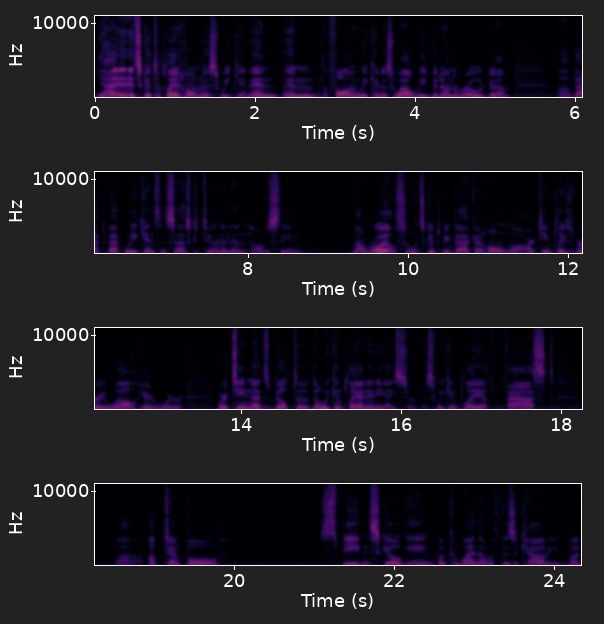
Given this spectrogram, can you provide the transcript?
Yeah, it's good to play at home this weekend and and the following weekend as well. We've been on the road um, uh, back-to-back weekends in Saskatoon and then obviously in Mount Royal. So it's good to be back at home. Uh, our team plays very well here. We're we're a team that's built to that we can play on any ice surface. We can play a fast, uh, up-tempo, speed and skill game, but combine that with physicality. But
